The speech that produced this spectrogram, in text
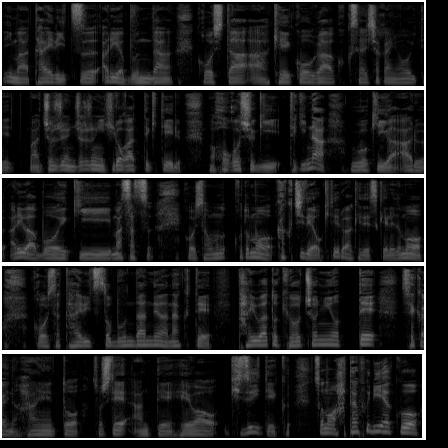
今対立あるいは分断、こうした傾向が国際社会において、まあ、徐々に徐々に広がってきている、まあ、保護主義的な動きがある、あるいは貿易摩擦、こうしたことも各地で起きているわけですけれども、こうした対立と分断ではなくて、対話と協調によって世界の繁栄と、そして安定、平和を築いていく、その旗振り役を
